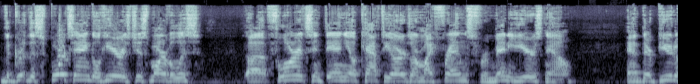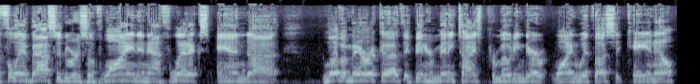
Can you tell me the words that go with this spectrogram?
the the sports angle here is just marvelous. Uh, Florence and Daniel Cathiards are my friends for many years now, and they're beautiful ambassadors of wine and athletics and uh, love America. They've been here many times promoting their wine with us at K and L.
